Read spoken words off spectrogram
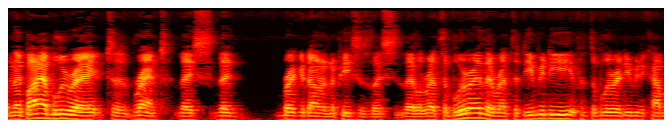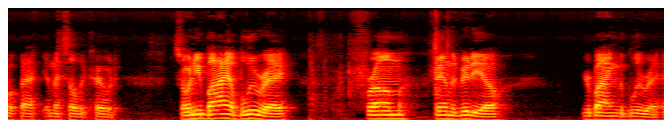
when they buy a Blu-ray to rent, they they break it down into pieces. They they rent the Blu-ray, they rent the DVD if it's a Blu-ray DVD combo pack, and they sell the code. So when you buy a Blu-ray from Family Video, you're buying the Blu-ray.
